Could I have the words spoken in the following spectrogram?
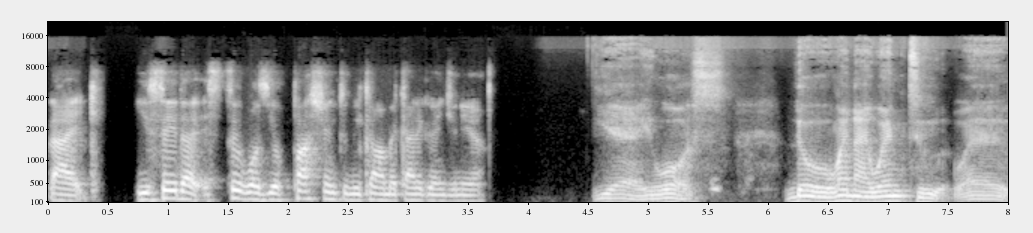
like you say that it still was your passion to become a mechanical engineer. Yeah, it was. Though when I went to uh,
